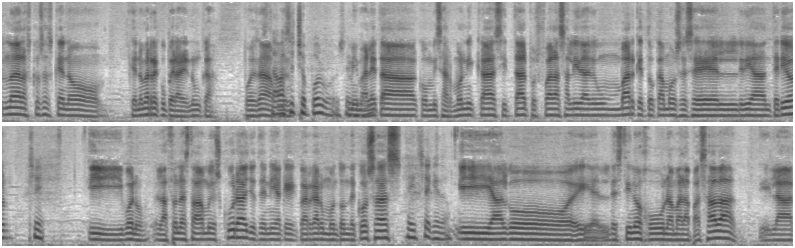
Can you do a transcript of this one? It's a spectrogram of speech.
una de las cosas que no que no me recuperaré nunca. Pues nada, Estabas pues, hecho polvo. ese mi día. maleta con mis armónicas y tal, pues fue a la salida de un bar que tocamos ese el día anterior. Sí, Y bueno, la zona estaba muy oscura, yo tenía que cargar un montón de cosas ahí se quedó. y algo y el destino jugó una mala pasada y la,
